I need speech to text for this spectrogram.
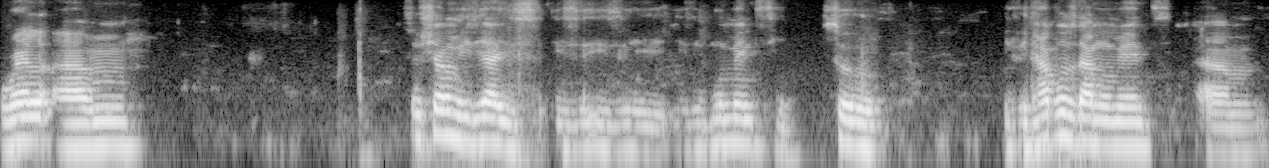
Well, um, social media is, is, is, a, is a moment thing. So if it happens that moment, um,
